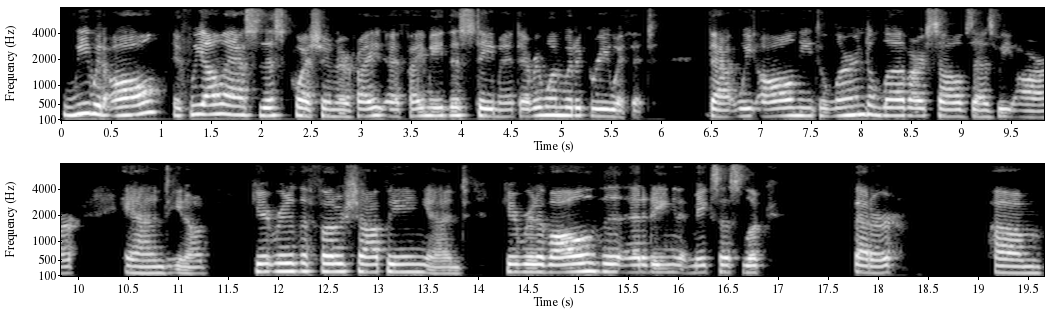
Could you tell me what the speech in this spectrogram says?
We would all if we all asked this question or if i if i made this statement everyone would agree with it that we all need to learn to love ourselves as we are and you know get rid of the photoshopping and get rid of all the editing that makes us look better um,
